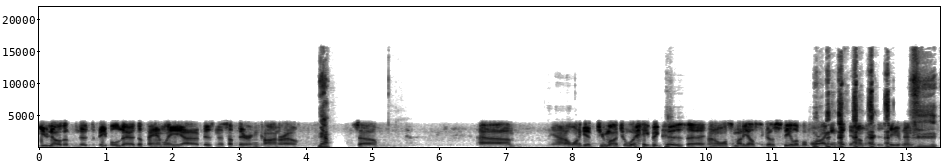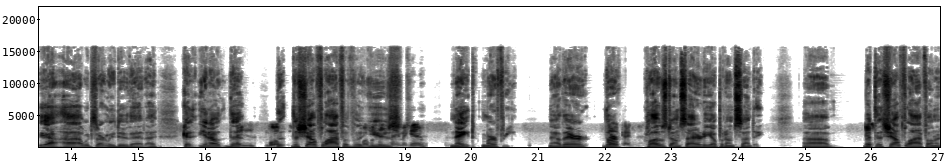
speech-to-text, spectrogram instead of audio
you know the the, the people, the the family uh, business up there in Conroe. Yeah. So, um, yeah, I don't want to give too much away because uh, I don't want somebody else to go steal it before I can get down there this evening. Yeah, I would certainly do that. I, cause you know the, and, well, the, the shelf life of a used name again? Nate Murphy. Now they're they're oh, okay. closed on Saturday, open on Sunday. Uh, but the shelf life on a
